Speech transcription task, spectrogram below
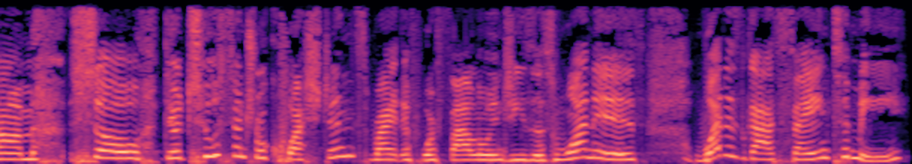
Um, so there are two central questions, right? If we're following Jesus, one is, what is God saying to me?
